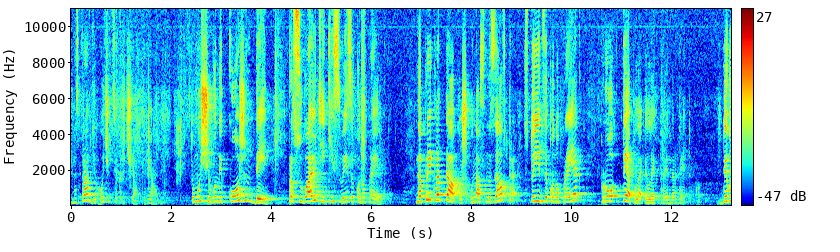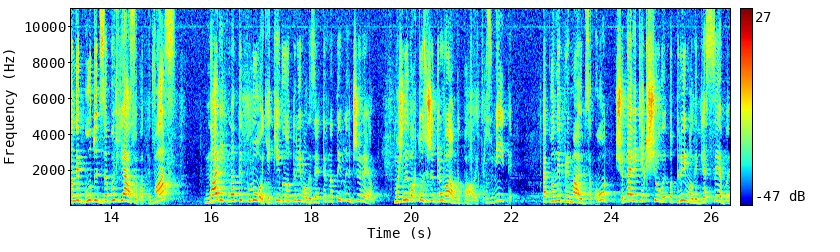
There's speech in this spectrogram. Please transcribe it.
Насправді хочеться кричати, реально. Тому що вони кожен день просувають якісь свої законопроекти. Наприклад, також у нас на завтра стоїть законопроект про теплоелектроенергетику, де вони будуть зобов'язувати вас навіть на тепло, яке ви отримали з альтернативних джерел. Можливо, хтось вже дровами палить, розумієте? Так вони приймають закон, що навіть якщо ви отримали для себе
